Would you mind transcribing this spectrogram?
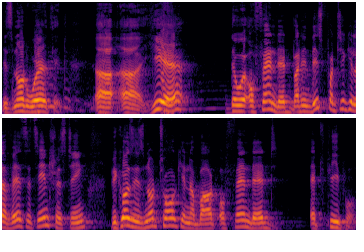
It's not worth it. Uh, here, they were offended, but in this particular verse, it's interesting because he's not talking about offended at people.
